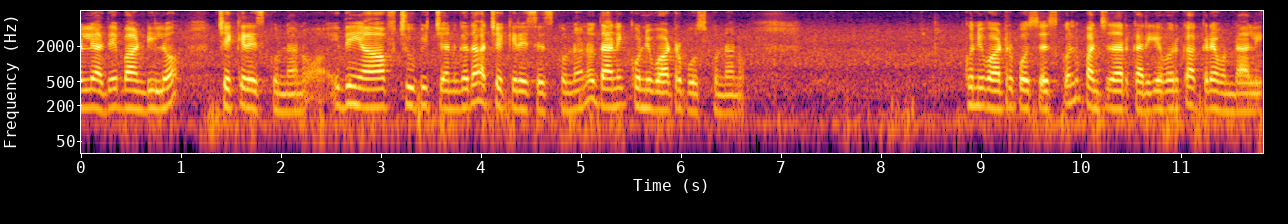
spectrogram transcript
మళ్ళీ అదే బాండీలో చక్కెర వేసుకున్నాను ఇది హాఫ్ చూపించాను కదా ఆ చక్కెర వేసేసుకున్నాను దానికి కొన్ని వాటర్ పోసుకున్నాను. కొన్ని వాటర్ పోసేసుకొని పంచదార కరిగే వరకు అక్కడే ఉండాలి.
